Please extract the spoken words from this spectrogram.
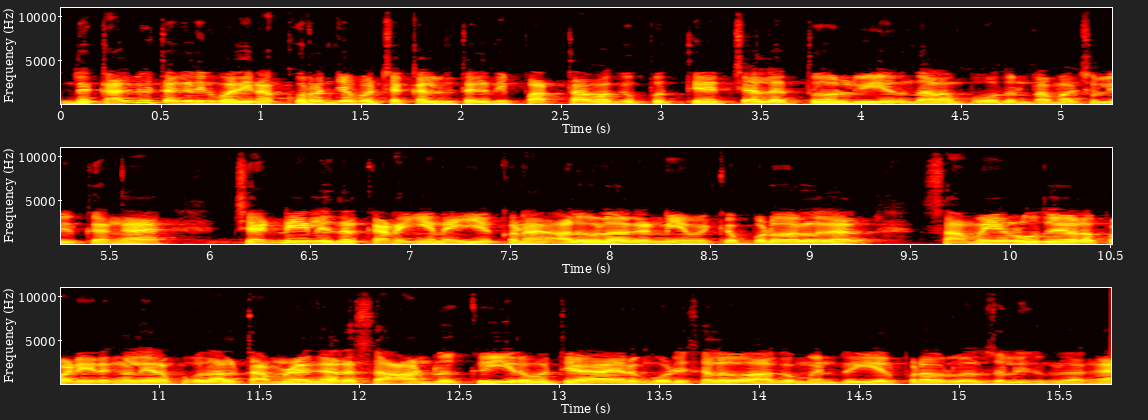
இந்த கல்வி தகுதின்னு பார்த்தீங்கன்னா குறைஞ்சபட்ச கல்வி தகுதி பத்தாம் வகுப்பு தேர்ச்சி அல்லது தோல்வி இருந்தாலும் போதுன்ற மாதிரி சொல்லியிருக்காங்க. சென்னையில் இதற்கான இணை இயக்குனர் அலுவலர்கள் நியமிக்கப்படுவார்கள் சமையல் உதவியாளர் பணியிடங்கள் நிரப்புவதால் தமிழக அரசு ஆண்டுக்கு இருபத்தி ஏழாயிரம் கோடி செலவு ஆகும் என்று ஏற்படவர்கள் சொல்லியிருக்காங்க.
